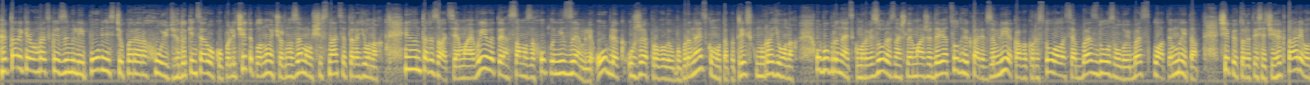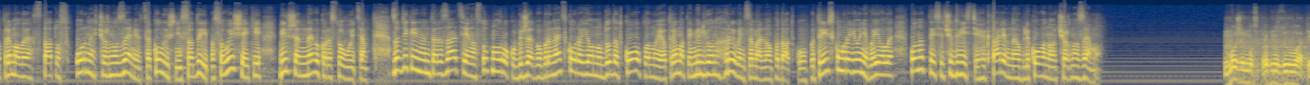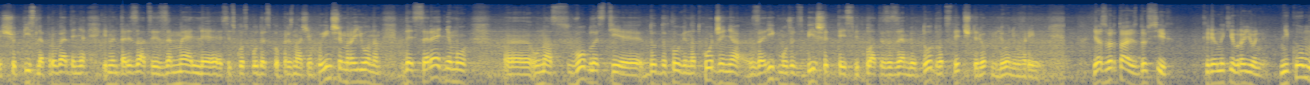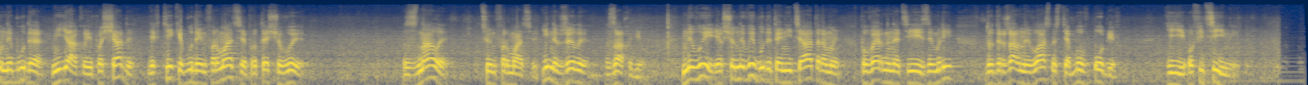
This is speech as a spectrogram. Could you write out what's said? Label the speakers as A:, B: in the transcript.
A: Гектари кіровоградської землі повністю перерахують. До кінця року полічити планують чорноземи у 16 районах. Інвентаризація має виявити самозахоплені землі. Облік уже провели у Бобринецькому та Петрівському районах. У Бобринецькому ревізори знайшли майже 900 гектарів землі, яка використовувалася без дозволу і без сплати мита. Ще півтори тисячі гектарів отримали статус орних чорноземів. Це колишні сади і пасовища, які більше не використовуються. Завдяки інвентаризації наступного року бюджет Бобринецького району додатково планує отримати мільйон гривень земельного податку. У Петрівському районі виявили понад 1200 гектарів необлікованого чорнозему.
B: Можемо спрогнозувати, що після проведення інвентаризації земель е, сільськогосподарського призначення по іншим районам, десь в середньому е, у нас в області додаткові надходження за рік можуть збільшитись від плати за землю до 24 мільйонів гривень.
C: Я звертаюсь до всіх керівників районів. Нікому не буде ніякої пощади, як тільки буде інформація про те, що ви знали цю інформацію і не вжили заходів. Не ви, якщо не ви будете ініціаторами повернення цієї землі до державної власності або в обіг її офіційний,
